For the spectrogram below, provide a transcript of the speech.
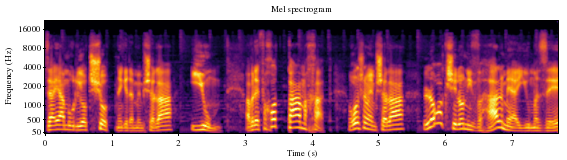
זה היה אמור להיות שוט נגד הממשלה, איום. אבל לפחות פעם אחת ראש הממשלה לא רק שלא נבהל מהאיום הזה,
